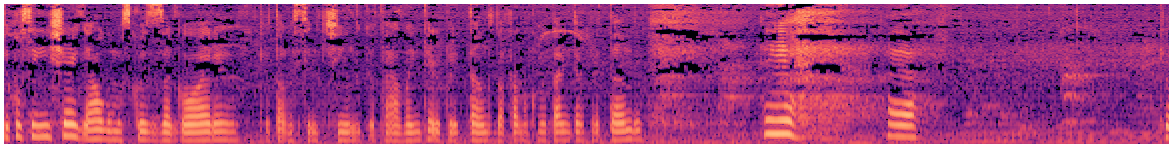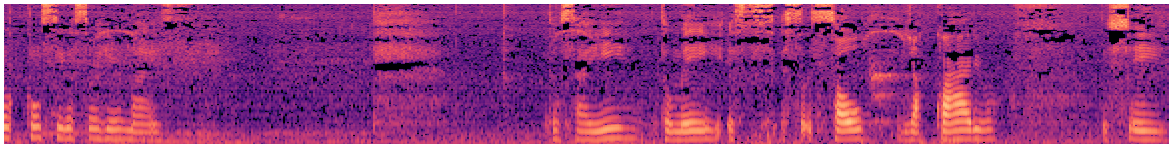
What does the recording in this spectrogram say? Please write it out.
Eu consegui enxergar algumas coisas agora que eu estava sentindo, que eu estava interpretando da forma como eu estava interpretando. E é, que eu consiga sorrir mais. Então saí, tomei esse, esse sol de aquário, deixei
